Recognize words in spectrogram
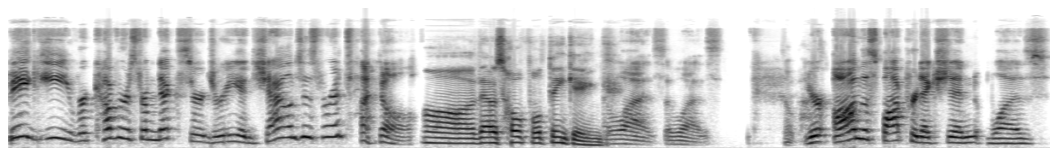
Big E recovers from neck surgery and challenges for a title. Oh, that was hopeful thinking. It was. It was. So Your on the spot prediction was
